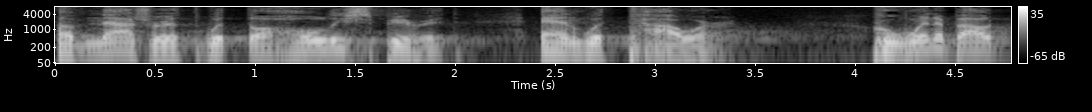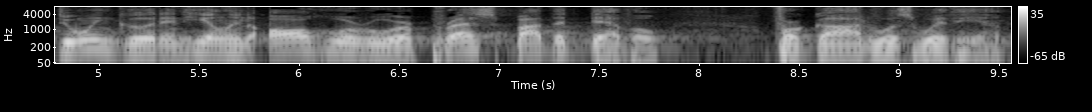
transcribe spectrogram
of Nazareth with the Holy Spirit and with power, who went about doing good and healing all who were oppressed by the devil, for God was with him.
